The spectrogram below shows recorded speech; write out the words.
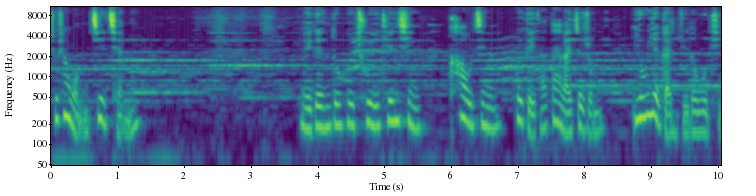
就像我们借钱呢，每个人都会出于天性靠近会给他带来这种优越感觉的物体，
